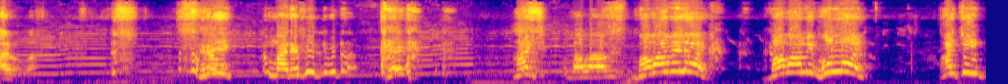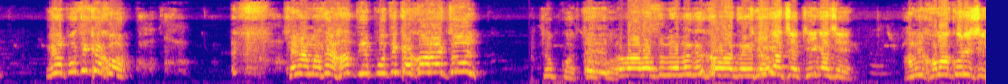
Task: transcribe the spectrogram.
আয় বাবা। মারিয়ে ফেললি বেটা আজ বাবা আমি বাবা আমি লই! বাবা আমি ভুল লই! আজ তুই এখানে প্রতিজ্ঞা কর। সেনা মাথায় হাত দিয়ে প্রতিজ্ঞা কর আজ তুই চুপ কর চুপ কর। বাবা তুমি আমাকে ক্ষমা করে দাও। ঠিক আছে ঠিক আছে। আমি ক্ষমা করেছি।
